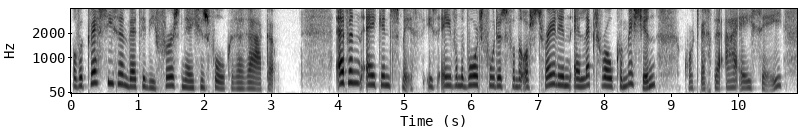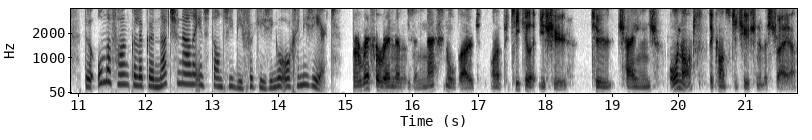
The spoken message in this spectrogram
over kwesties en wetten die First Nations volkeren raken. Evan Aiken Smith is een van de woordvoerders van de Australian Electoral Commission, kortweg de AEC, de onafhankelijke nationale instantie die verkiezingen organiseert. A referendum is a national vote on a particular issue to change or not the Constitution of Australia.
